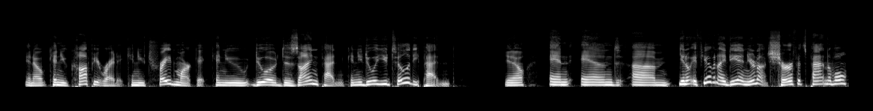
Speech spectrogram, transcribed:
You know, can you copyright it? Can you trademark it? Can you do a design patent? Can you do a utility patent? You know, and and um, you know, if you have an idea and you're not sure if it's patentable,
